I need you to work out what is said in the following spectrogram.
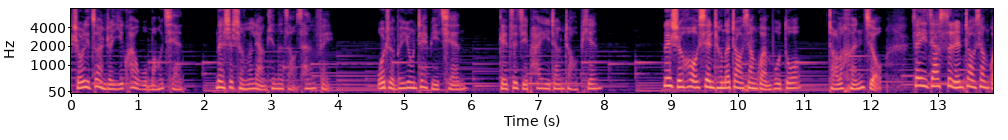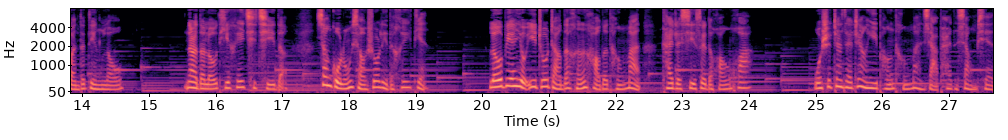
手里攥着一块五毛钱，那是省了两天的早餐费。我准备用这笔钱，给自己拍一张照片。那时候县城的照相馆不多。找了很久，在一家私人照相馆的顶楼，那儿的楼梯黑漆漆的，像古龙小说里的黑店。楼边有一株长得很好的藤蔓，开着细碎的黄花。我是站在这样一棚藤蔓下拍的相片，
